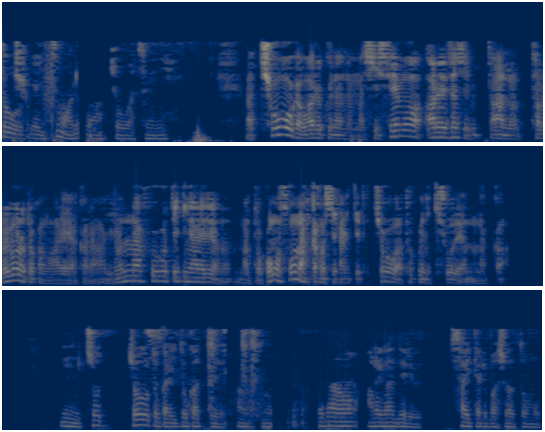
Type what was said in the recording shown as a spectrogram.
腸、いや、いつもあるかな、腸は常に。まあ、腸が悪くなるのは、まあ、姿勢もあれだし、あの、食べ物とかもあれやから、いろんな複合的なあれだよな。まあ、どこもそうなんかもしれんけど、腸は特に来そうだよな、なんか。うん、腸、腸とか胃とかって、あの、その、他の、あれが出る、最たる場所だと思う。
